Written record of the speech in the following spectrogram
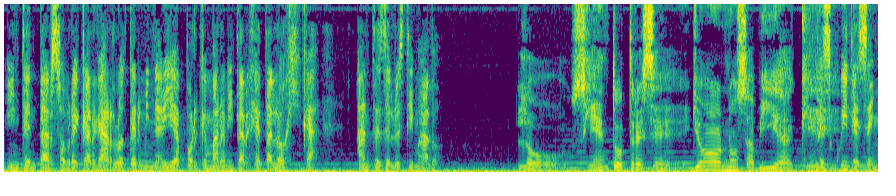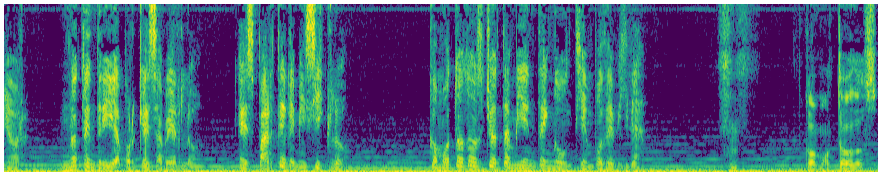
Intentar sobrecargarlo terminaría por quemar mi tarjeta lógica antes de lo estimado. Lo siento, 13. Yo no sabía que... Descuide, señor. No tendría por qué saberlo. Es parte de mi ciclo. Como todos, yo también tengo un tiempo de vida. Como todos.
